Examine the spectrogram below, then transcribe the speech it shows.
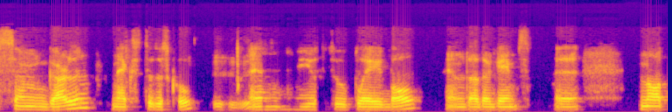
some garden next to the school, Uhum. and we used to play ball and other games. Uh, not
